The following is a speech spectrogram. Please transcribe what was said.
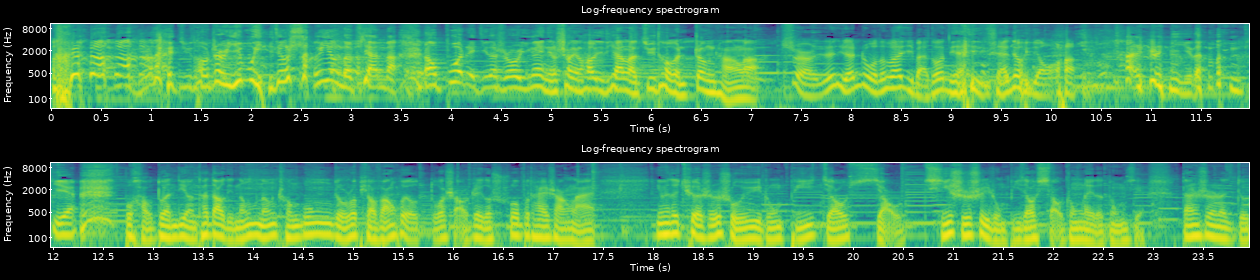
一直在剧透，这是一部已经上映的片子，然后播这集的时候应该已经上映好几天了，剧透很正常了。是人原著他妈一百多年以前就有了，你不看是你的问题，不好断定它到底能不能成功，就是说票房会有多少，这个说不太上来，因为它确实属于一种比较小，其实是一种比较小众类的东西，但是呢，就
